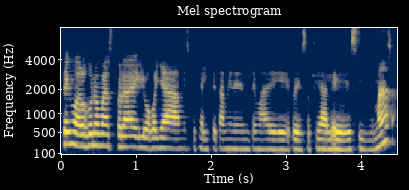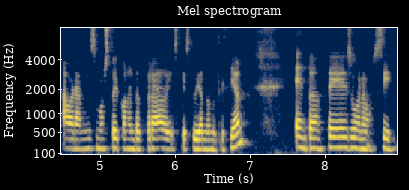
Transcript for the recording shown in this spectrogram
tengo alguno más por ahí, luego ya me especialicé también en tema de redes sociales y demás, ahora mismo estoy con el doctorado y estoy estudiando nutrición. Entonces, bueno, sí,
